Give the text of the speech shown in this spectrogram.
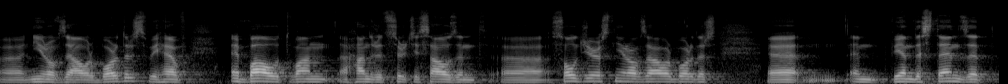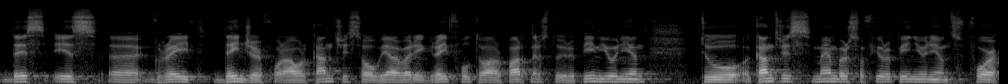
uh, near of the, our borders. We have about 130,000 uh, soldiers near of the, our borders. Uh, and we understand that this is a great danger for our country, so we are very grateful to our partners, to European Union, to countries members of European Union for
